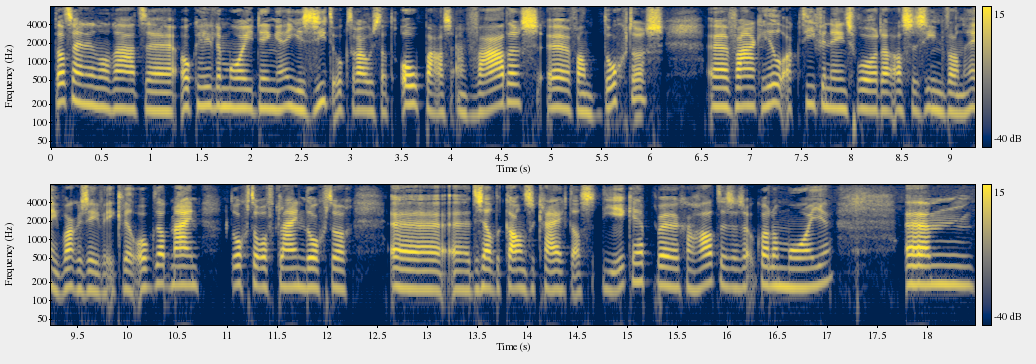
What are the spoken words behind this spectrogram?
Dat zijn inderdaad uh, ook hele mooie dingen. Je ziet ook trouwens dat opa's en vaders uh, van dochters uh, vaak heel actief ineens worden als ze zien van... hé, hey, wacht eens even, ik wil ook dat mijn dochter of kleindochter dezelfde kansen krijgt als die ik heb gehad. Dus dat is ook wel een mooie. Um,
